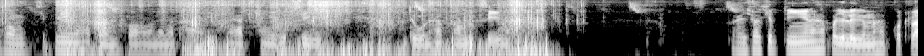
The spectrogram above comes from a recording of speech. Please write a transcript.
ครับผมคลิปนี้นะครับผมก็ได้มาถ่ายนะครับให้ FC ดูนะครับของลูกสีนะใครชอบคลิปนี้นะครับ ก็อย่าลืมนะครับ กดไล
